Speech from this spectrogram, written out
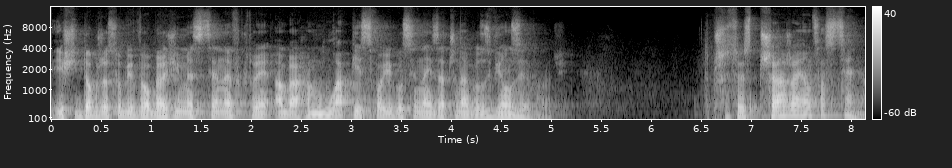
jeśli dobrze sobie wyobrazimy scenę, w której Abraham łapie swojego syna i zaczyna go związywać. To jest przerażająca scena.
